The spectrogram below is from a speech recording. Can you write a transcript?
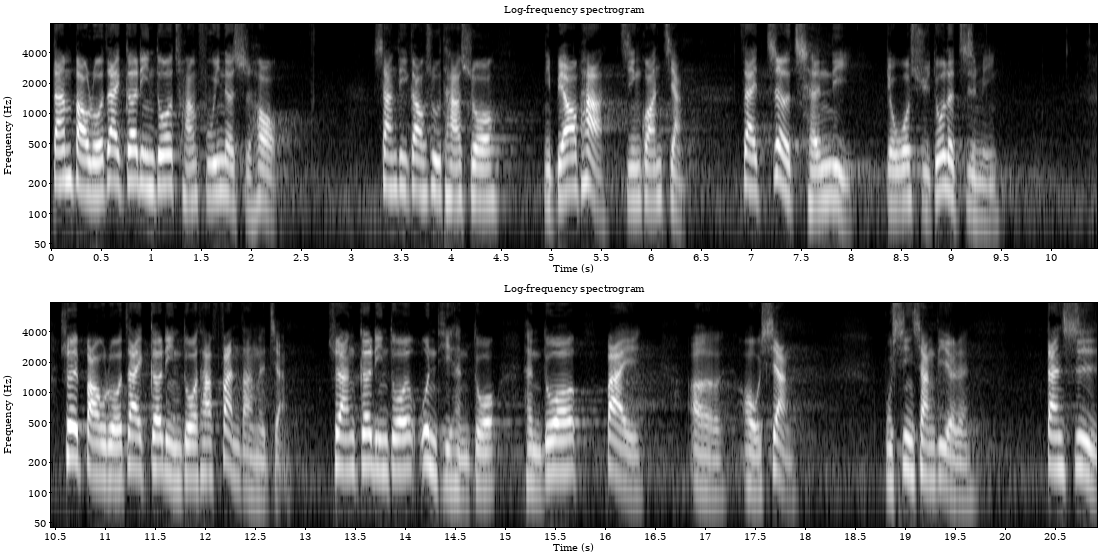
当保罗在哥林多传福音的时候，上帝告诉他说：“你不要怕，尽管讲，在这城里有我许多的子民。”所以保罗在哥林多他放胆的讲，虽然哥林多问题很多，很多。拜呃偶像、不信上帝的人，但是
